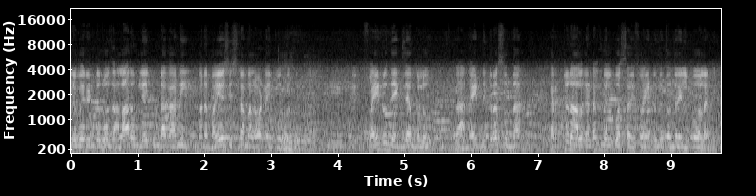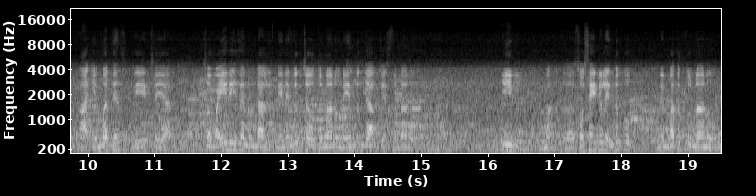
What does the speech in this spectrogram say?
ఇరవై రెండు రోజు అలారం లేకుండా కానీ మన బయో సిస్టమ్ అలవాటైపోతుంది. ఫ్లైట్ ఉంది ఎగ్జాంపుల్ నైట్ నిద్ర వస్తుందా? కరెక్ట్ నాలుగు గంటలకు మెలకు ఫ్లైట్ ఉంది తొందరగా వెళ్ళిపోవాలని. ఆ ఎమర్జెన్సీ క్రియేట్ చేయాలి. సో వై రీజన్ ఉండాలి. నేను ఎందుకు చదువుతున్నాను? నేను ఎందుకు జాబ్ చేస్తున్నాను? ఈ మ- సొసైటీలో ఎందుకు నేను బతుకుతున్నాను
